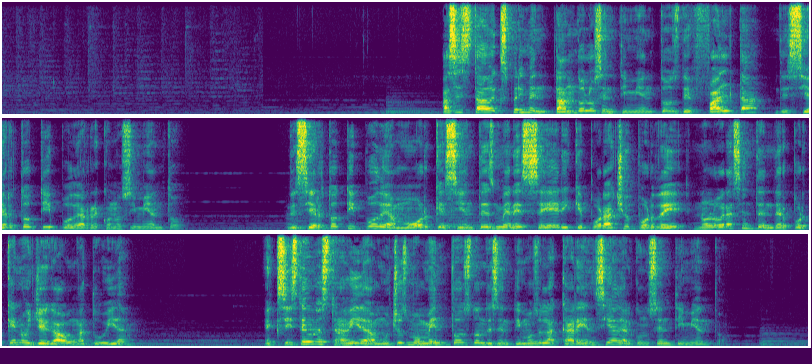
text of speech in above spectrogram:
¿Has estado experimentando los sentimientos de falta de cierto tipo de reconocimiento? De cierto tipo de amor que sientes merecer y que por H o por D no logras entender por qué no llega aún a tu vida? Existen en nuestra vida muchos momentos donde sentimos la carencia de algún sentimiento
